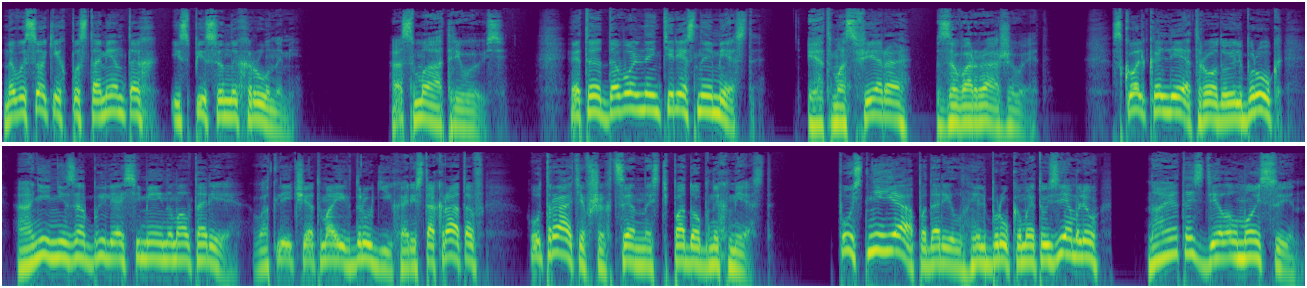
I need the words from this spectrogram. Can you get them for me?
на высоких постаментах, исписанных рунами. Осматриваюсь. Это довольно интересное место, и атмосфера завораживает. Сколько лет роду Эльбрук, они не забыли о семейном алтаре, в отличие от моих других аристократов, утративших ценность подобных мест. Пусть не я подарил Эльбрукам эту землю, но это сделал мой сын.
